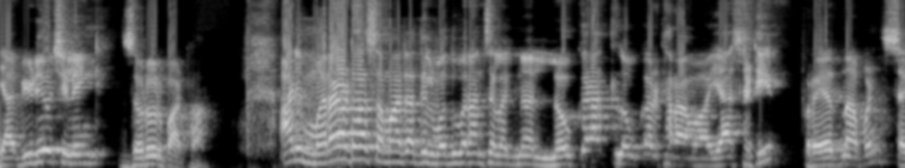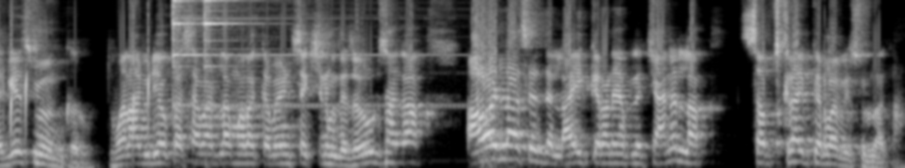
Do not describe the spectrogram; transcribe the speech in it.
या व्हिडिओची लिंक जरूर पाठवा. आणि मराठा समाजातील वधूवरांचं लग्न लवकरात लवकर ठरावं यासाठी प्रयत्न आपण सगळेच मिळून करू. तुम्हाला व्हिडिओ कसा वाटला मला कमेंट सेक्शनमध्ये जरूर सांगा. आवडला असेल तर लाईक करा आणि आपल्या चॅनलला सबस्क्राईब करायला विसरू नका.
